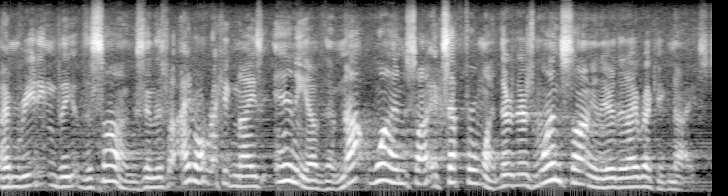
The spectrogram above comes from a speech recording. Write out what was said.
I'm reading the, the songs, and this, I don't recognize any of them. Not one song, except for one. There, there's one song in there that I recognize.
